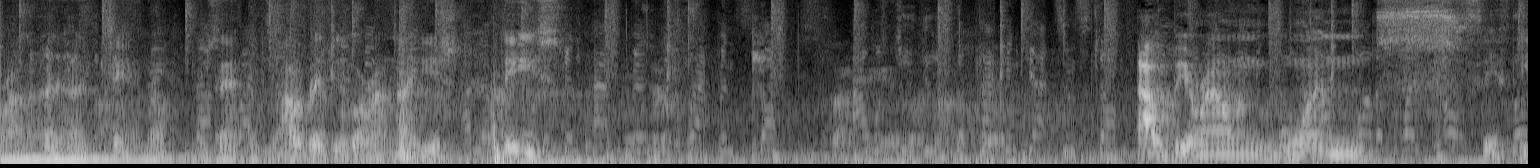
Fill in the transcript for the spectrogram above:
around 100, 110, bro. You know what I'm saying? I would let these go around 90ish. These. I would be around 150.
